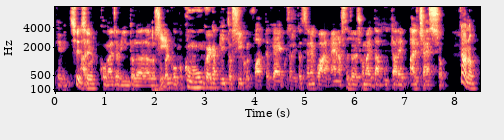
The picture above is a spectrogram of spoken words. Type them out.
che vinca, Sì, sì. come ha già vinto la, la Sì. Supercoppa. Comunque, capito, sì, col fatto che è in questa situazione qua non è una stagione secondo me da buttare al cesso. No, no.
